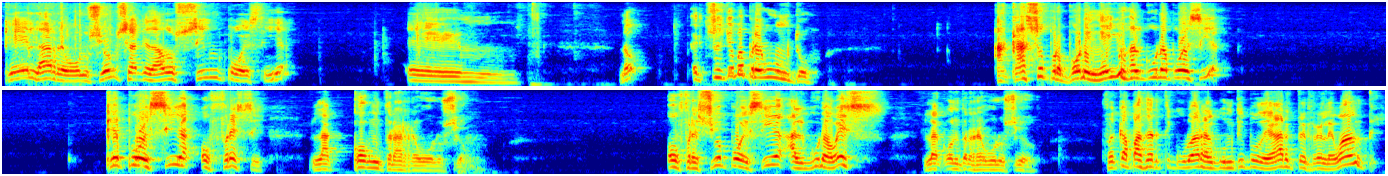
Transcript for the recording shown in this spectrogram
que la revolución se ha quedado sin poesía. no. Entonces yo me pregunto, ¿Acaso proponen ellos alguna poesía? ¿Qué poesía ofrece la contrarrevolución? ¿Ofreció poesía alguna vez la contrarrevolución? ¿Fue capaz de articular algún tipo de arte relevante?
